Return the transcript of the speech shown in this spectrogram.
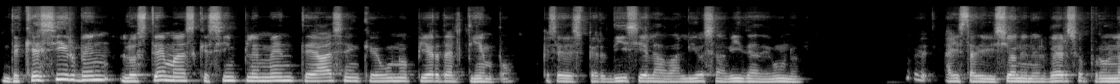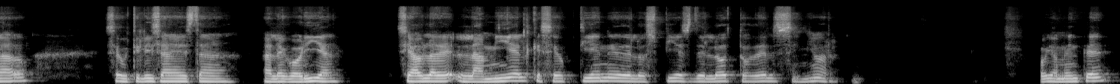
¿De qué sirven los temas que simplemente hacen que uno pierda el tiempo, que se desperdicie la valiosa vida de uno? Hay esta división en el verso. Por un lado, se utiliza esta alegoría, se habla de la miel que se obtiene de los pies del loto del Señor. Obviamente,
